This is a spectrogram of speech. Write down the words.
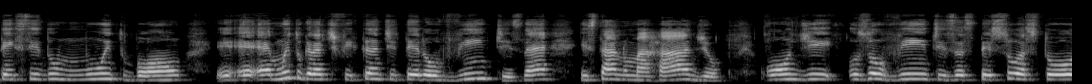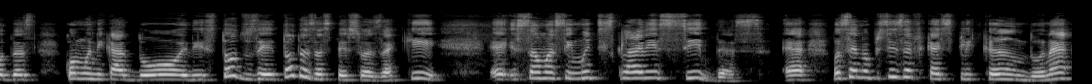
tem sido muito bom, é, é- muito gratificante ter ouvintes, né? Estar numa rádio onde os ouvintes, as pessoas todas, comunicadores, todos, todas as pessoas aqui é, são assim muito esclarecidas. É, você não precisa ficar explicando, né?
